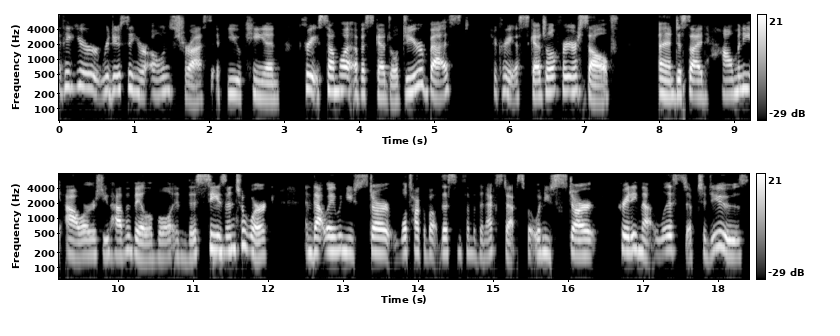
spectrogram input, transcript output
I think you're reducing your own stress if you can create somewhat of a schedule. Do your best to create a schedule for yourself and decide how many hours you have available in this mm-hmm. season to work. And that way, when you start, we'll talk about this in some of the next steps, but when you start creating that list of to dos,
